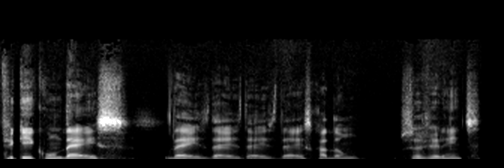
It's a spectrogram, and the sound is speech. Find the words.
Fiquei com 10, 10, 10, 10, 10, cada um dos seus gerentes.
